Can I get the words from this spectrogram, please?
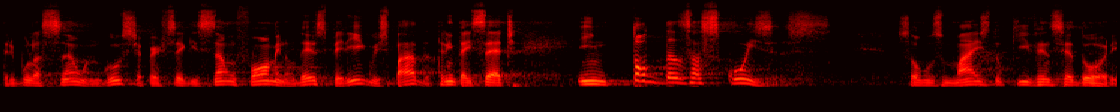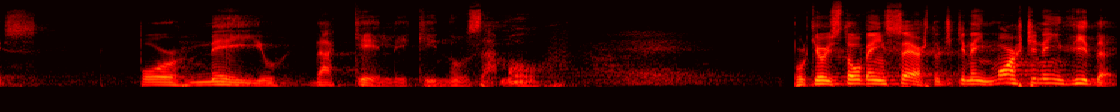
Tribulação, angústia, perseguição, fome, nudez, perigo, espada. 37. Em todas as coisas somos mais do que vencedores por meio daquele que nos amou. Porque eu estou bem certo de que nem morte nem vida,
